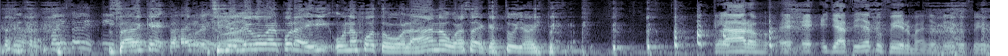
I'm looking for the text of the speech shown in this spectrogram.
pues. Países distintos. ¿Sabes qué? Si yo llego a ver por ahí una foto volada, no voy a saber que es tuya, ¿viste? Claro, eh, eh, ya tiene tu firma, ya tiene tu firma.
